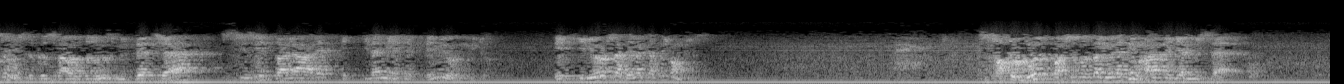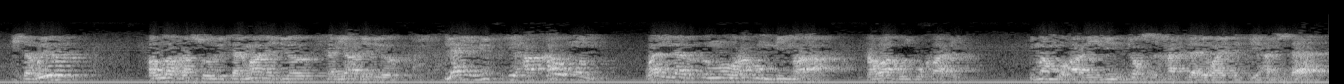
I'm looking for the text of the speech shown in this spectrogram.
sımsıkı sarıldığınız müddetçe sizi dalalet etkilemeyecek demiyor muydu? Etkiliyorsa demek yapışmamışız Sapıklık başımızda yönetim haline gelmişse, işte buyurun, Allah Resulü ferman ediyor, feryat ediyor. لَنْ يُفْلِحَ قَوْمٌ وَلَّوْ اُمُورَهُمْ بِمْرَى Ravahul Bukhari. İmam Bukhari'nin çok sıhhatle rivayet ettiği hadiste,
